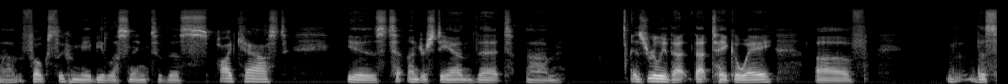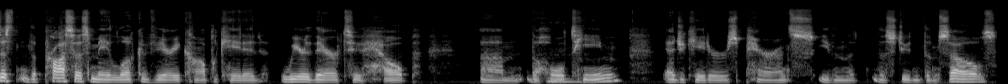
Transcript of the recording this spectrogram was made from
uh, folks who may be listening to this podcast, is to understand that um, is really that that takeaway of the system. The process may look very complicated. We're there to help um, the whole mm-hmm. team, educators, parents, even the, the student themselves,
